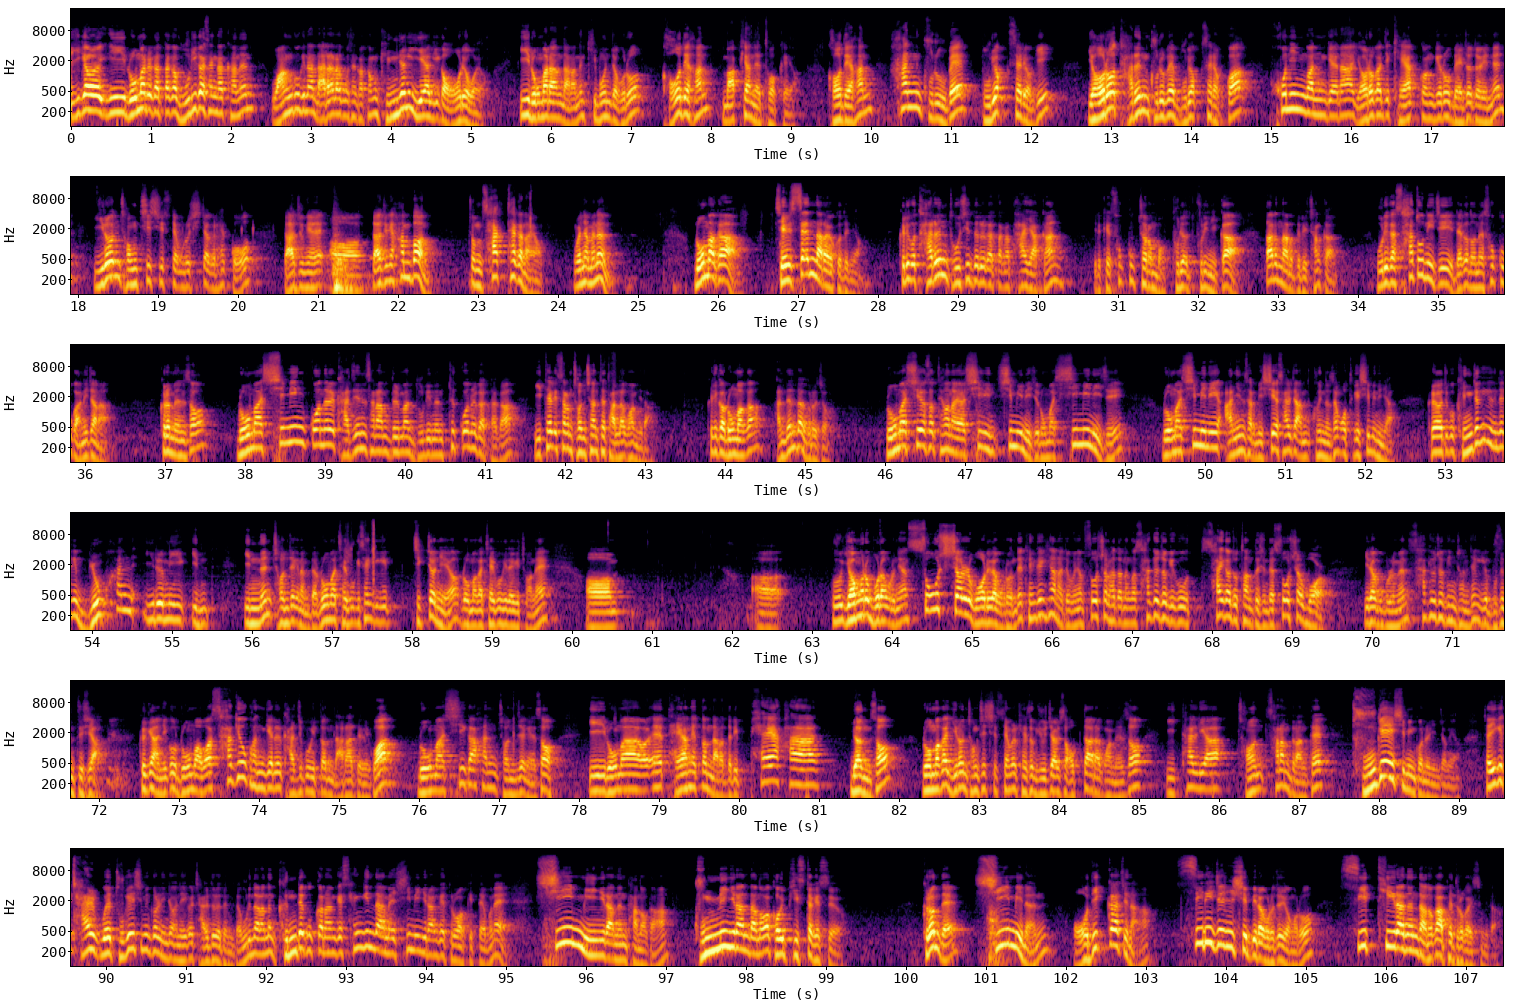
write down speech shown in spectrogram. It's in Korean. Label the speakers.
Speaker 1: 이게 이 로마를 갖다가 우리가 생각하는 왕국이나 나라라고 생각하면 굉장히 이해하기가 어려워요. 이 로마라는 나라는 기본적으로 거대한 마피아 네트워크예요. 거대한 한 그룹의 무력 세력이 여러 다른 그룹의 무력 세력과 혼인 관계나 여러 가지 계약 관계로 맺어져 있는 이런 정치 시스템으로 시작을 했고 나중에 어 나중에 한번 좀 사태가 나요. 왜냐면은 로마가 제일 센 나라였거든요. 그리고 다른 도시들을 갖다가 다 약간 이렇게 속국처럼 막 부려, 부리니까 다른 나라들이 잠깐 우리가 사돈이지 내가 너네 속국 아니잖아. 그러면서 로마 시민권을 가진 사람들만 누리는 특권을 갖다가 이탈리 사람 전체한테 달라고 합니다. 그러니까 로마가 안 된다 그러죠. 로마 시에서 태어나야 시, 시민이지 로마 시민이지 로마 시민이 아닌 사람이 시에 살지 않고 있는 사람 어떻게 시민이냐. 그래가지고 굉장히 굉장히 묘한 이름이 있, 있는 전쟁이 납니다. 로마 제국이 생기기 직전이에요. 로마가 제국이 되기 전에 어, 어, 그 영어로 뭐라고 그러냐? 소셜 월이라고 그러는데 굉장히 희한하죠. 왜냐면 소셜 하다는 건 사교적이고 사이가 좋다는 뜻인데 소셜 월이라고 부르면 사교적인 전쟁 이게 무슨 뜻이야? 그게 아니고 로마와 사교 관계를 가지고 있던 나라들과 로마 시가 한 전쟁에서 이 로마에 대항했던 나라들이 패하면서 로마가 이런 정치 시스템을 계속 유지할 수 없다라고 하면서 이탈리아 전 사람들한테 두 개의 시민권을 인정해요. 자 이게 잘 왜 두 개의 시민권을 인정하냐 이걸 잘 들어야 됩니다. 우리나라는 근대 국가라는 게 생긴 다음에 시민이라는 게 들어왔기 때문에 시민이라는 단어가 국민이라는 단어와 거의 비슷하겠어요. 그런데 시민은 어디까지나 citizenship이라고 그러죠 영어로 city라는 단어가 앞에 들어가 있습니다.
